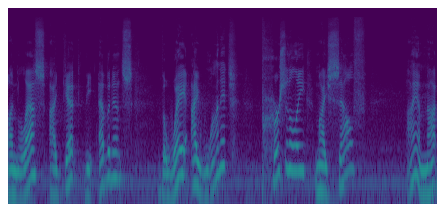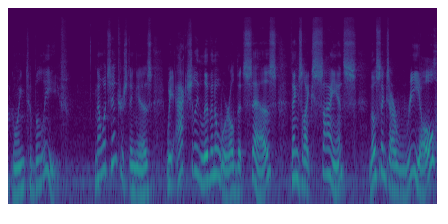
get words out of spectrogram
unless I get the evidence the way I want it, personally, myself, I am not going to believe. Now, what's interesting is we actually live in a world that says things like science, those things are real,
